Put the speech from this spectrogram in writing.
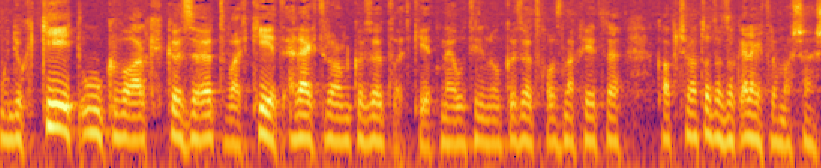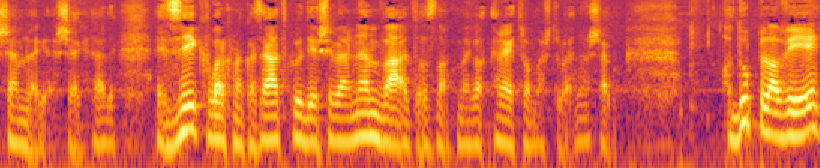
mondjuk két úkvark között, vagy két elektron között, vagy két neutrinó között hoznak létre kapcsolatot, azok elektromosan semlegesek. Tehát egy Z-kvarknak az átküldésével nem változnak meg az elektromos tulajdonságok. A W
